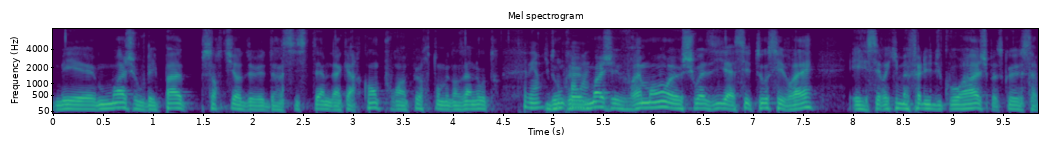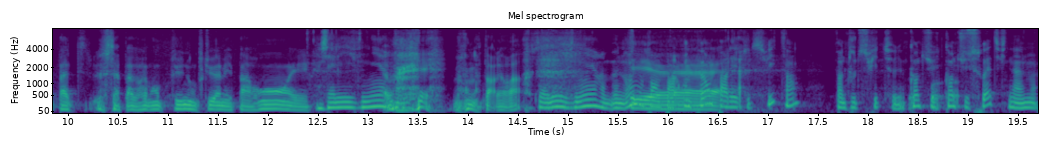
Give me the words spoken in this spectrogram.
mais euh, moi, je voulais pas sortir d'un système, d'un carcan pour un peu retomber dans un autre. Très bien. Donc, euh, ouais. moi, j'ai vraiment euh, choisi assez tôt, c'est vrai. Et c'est vrai qu'il m'a fallu du courage parce que ça n'a pas, ça pas vraiment plu non plus à mes parents. Et J'allais y venir. Ouais, bon, on en parlera. J'allais y venir. Ben non, on, peut en par- on peut en euh, parler tout de suite. hein. Enfin, tout de suite, quand tu, quand tu souhaites finalement.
